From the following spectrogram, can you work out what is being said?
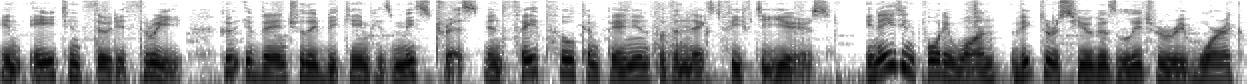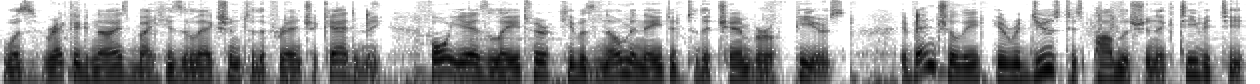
in 1833, who eventually became his mistress and faithful companion for the next 50 years. In 1841, Victor Hugo's literary work was recognized by his election to the French Academy. Four years later, he was nominated to the Chamber of Peers. Eventually, he reduced his publishing activity,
